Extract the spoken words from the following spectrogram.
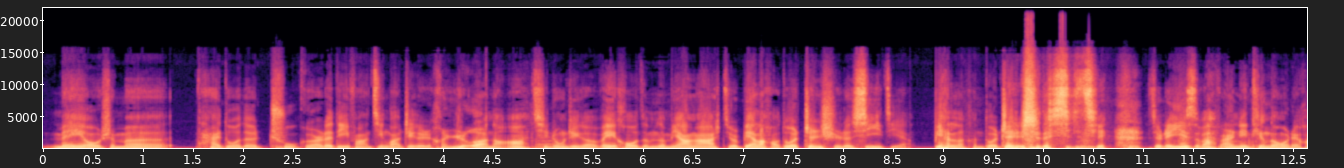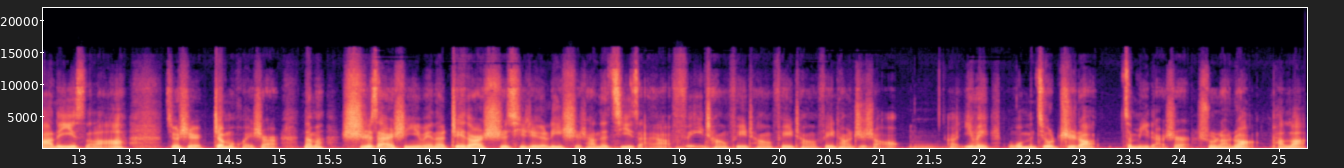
没有什么。太多的出格的地方，尽管这个很热闹啊，其中这个魏后怎么怎么样啊，就是编了好多真实的细节，编了很多真实的细节，就这意思吧。反正您听懂我这话的意思了啊，就是这么回事儿。那么实在是因为呢，这段时期这个历史上的记载啊，非常非常非常非常之少啊，因为我们就知道这么一点事儿：舒让状叛乱。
